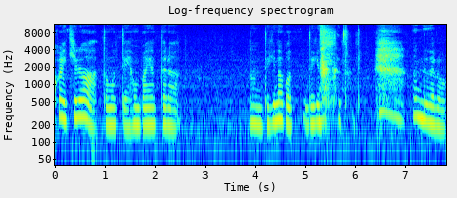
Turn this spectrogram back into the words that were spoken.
これいけるわと思って本番やったらなんできなかったできなかったんで なんでだろう。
